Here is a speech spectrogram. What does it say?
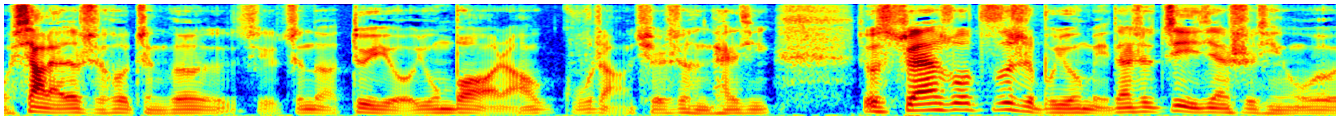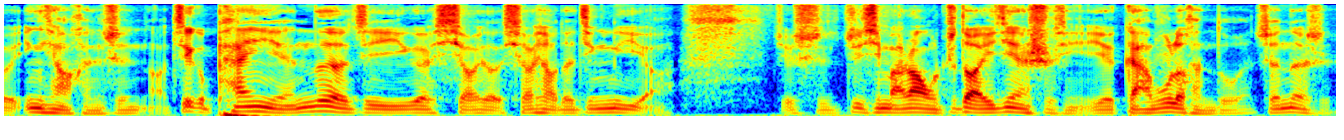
我下来的时候，整个就真的队友拥抱，然后鼓掌，确实很开心。就虽然说姿势不优美，但是这一件事情我印象很深啊。这个攀岩的这一个小小小小的经历啊，就是最起码让我知道一件事情，也感悟了很多。真的是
